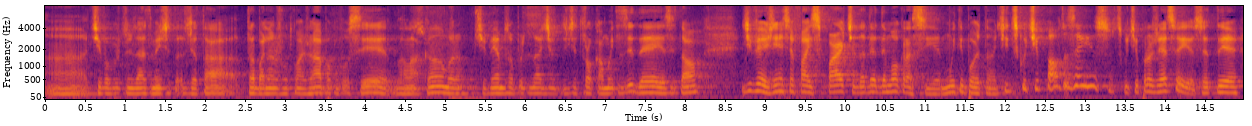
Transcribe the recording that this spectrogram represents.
Ah, tive a oportunidade também de, de estar trabalhando junto com a Japa, com você, lá na Câmara. Tivemos a oportunidade de, de trocar muitas ideias e tal. Divergência faz parte da de- democracia, é muito importante. E discutir pautas é isso, discutir projetos é isso. É ter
